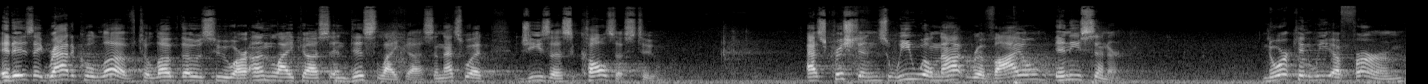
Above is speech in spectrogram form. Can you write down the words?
It is a radical love to love those who are unlike us and dislike us, and that's what Jesus calls us to. As Christians, we will not revile any sinner, nor can we affirm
